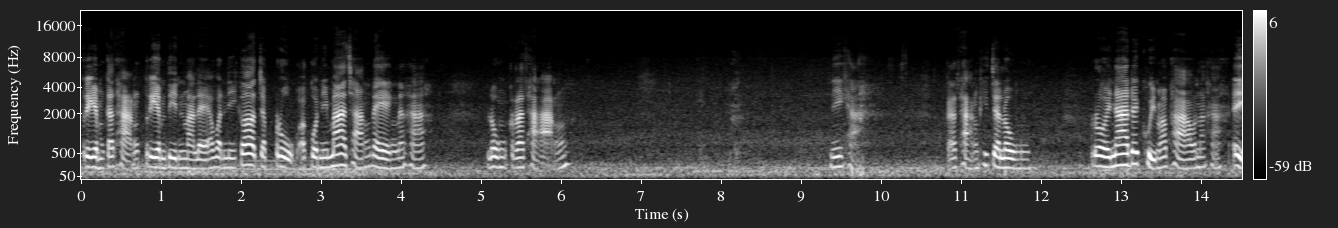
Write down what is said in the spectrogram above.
เตรียมกระถางเตรียมดินมาแล้ว วันนี้ก็จะปลูกอโกนิมาช้างแดงนะคะ ลงกระถาง นี่ค่ะ กระถางที่จะลงโรยหน้าด้วยขุยมะพร้าวนะคะ เอ้ย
